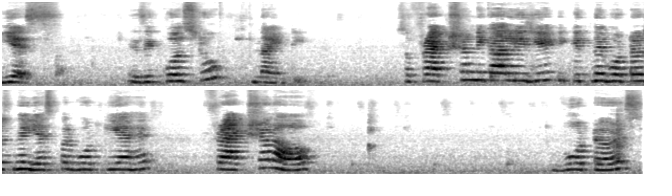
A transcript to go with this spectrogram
yes is equals to 90 so fraction निकाल लीजिए कि कितने वोटर्स ने यस पर वोट किया है। Fraction of voters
